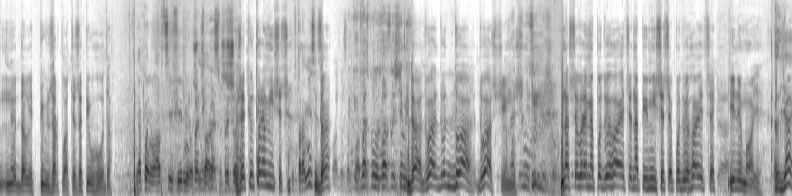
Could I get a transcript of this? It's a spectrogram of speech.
не дали пів зарплати за півгода. Я зрозумів, а в цій фірмі, що зараз Вже півтора місяця. півтора місяця Да. зарплата? Два, з половиною- два з лишнім місяця. Да, два, два, два, два з чимось. У нас все время подвигається, на півмісяця подвигається і немає. Я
